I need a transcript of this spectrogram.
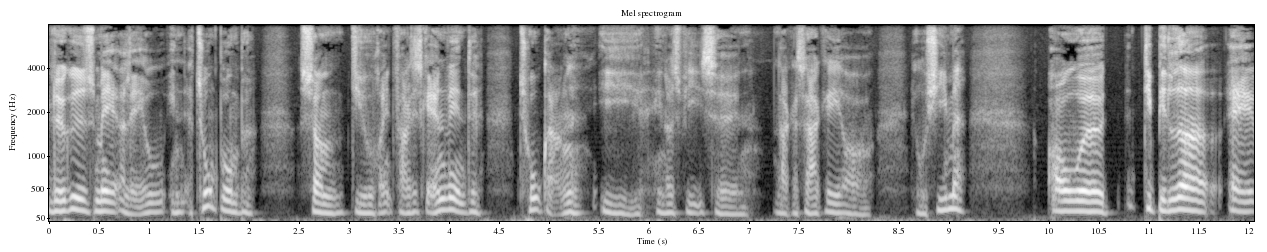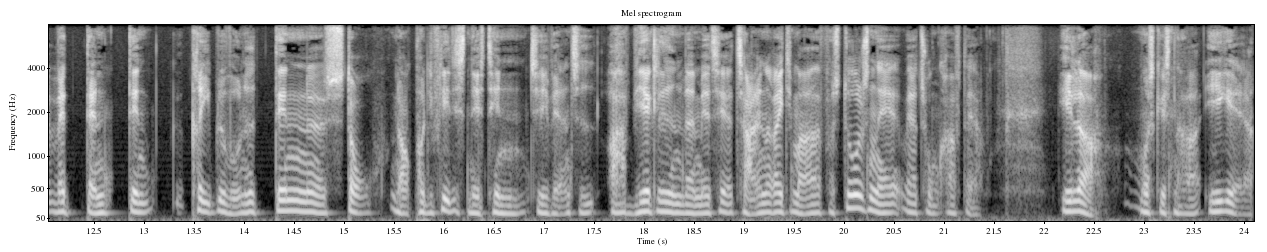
lykkedes med at lave en atombombe, som de jo rent faktisk anvendte to gange i henholdsvis øh, Nagasaki og Hiroshima. Og øh, de billeder af, hvordan den krig blev vundet, den øh, står nok på de fleste næsthinde til hver en tid, og har virkeligheden været med til at tegne rigtig meget af forståelsen af, hvad atomkraft er. Eller måske snarere ikke er.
